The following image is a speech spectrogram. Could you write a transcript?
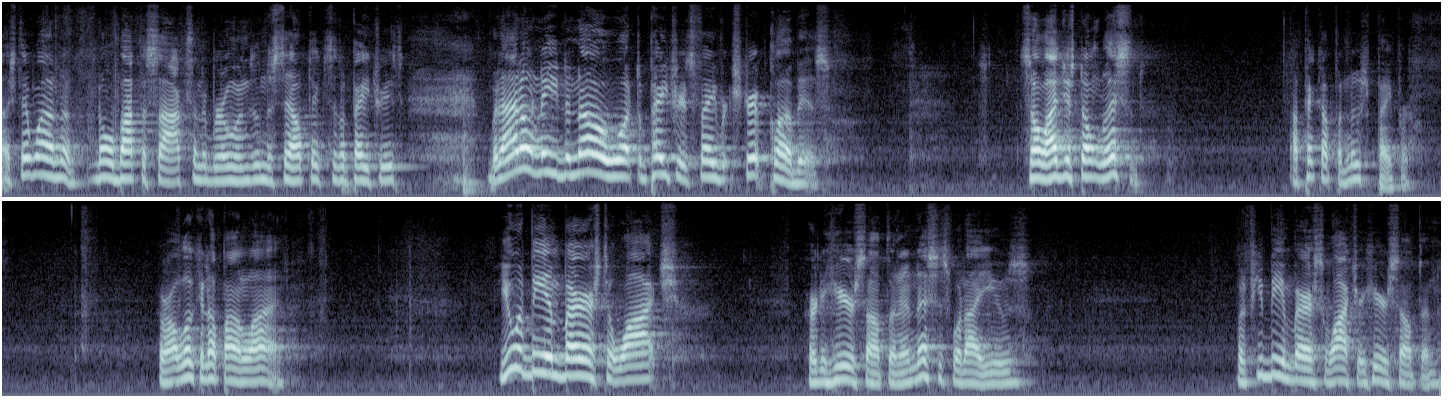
I still want to know about the Sox and the Bruins and the Celtics and the Patriots. But I don't need to know what the Patriots' favorite strip club is. So I just don't listen. I pick up a newspaper or I'll look it up online. You would be embarrassed to watch or to hear something, and this is what I use. But if you'd be embarrassed to watch or hear something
